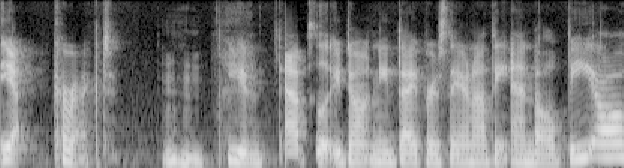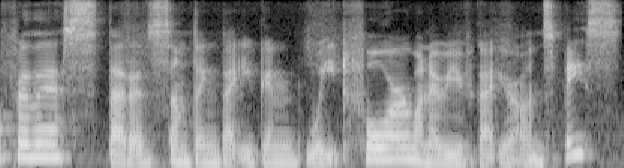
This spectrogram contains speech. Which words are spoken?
Yeah, correct. hmm You absolutely don't need diapers. They are not the end all be all for this. That is something that you can wait for whenever you've got your own space.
